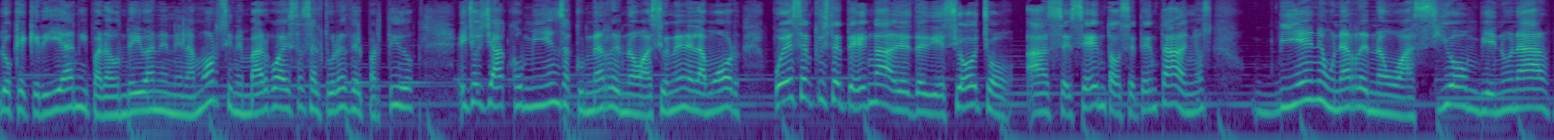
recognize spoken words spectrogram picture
lo que querían y para dónde iban en el amor. Sin embargo, a estas alturas del partido, ellos ya comienzan con una renovación en el amor. Puede ser que usted tenga desde 18 a 60 o 70 años, viene una renovación, viene una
